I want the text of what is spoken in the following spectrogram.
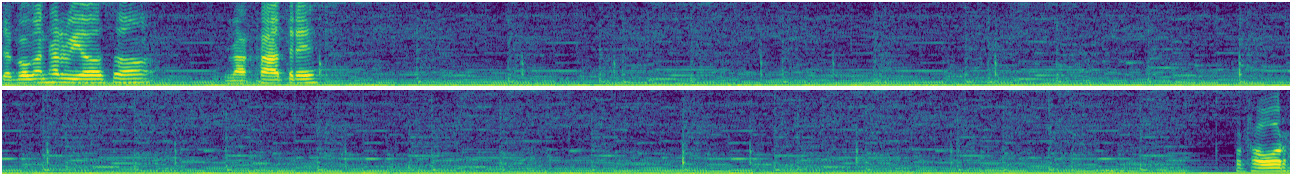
Te pongas nervioso. Baja 3. Por favor.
